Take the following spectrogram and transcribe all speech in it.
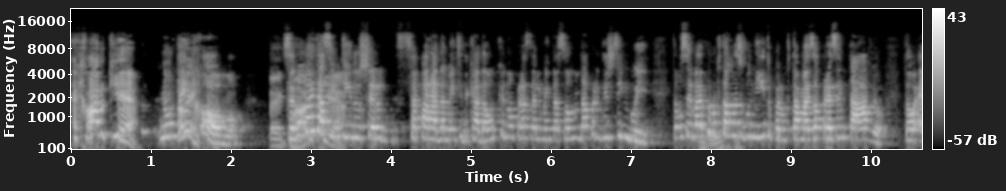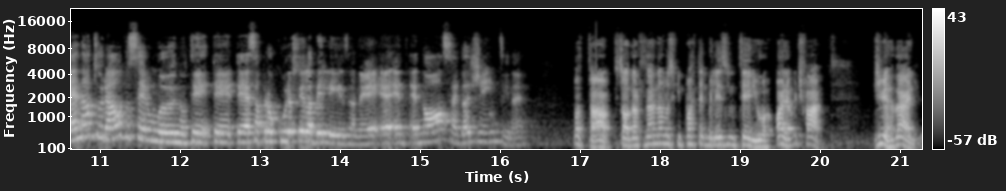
É claro que é. Não tem como. É, você claro não vai estar é. sentindo é. o cheiro separadamente de cada um, porque no prazo da alimentação não dá para distinguir. Então você vai pelo que está mais bonito, pelo que está mais apresentável. Então é natural do ser humano ter, ter, ter essa procura pela beleza, né? É, é, é nossa, é da gente, né? Total. Saudade falar, não, mas o que importa é beleza interior. Olha, eu vou te falar, de verdade,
